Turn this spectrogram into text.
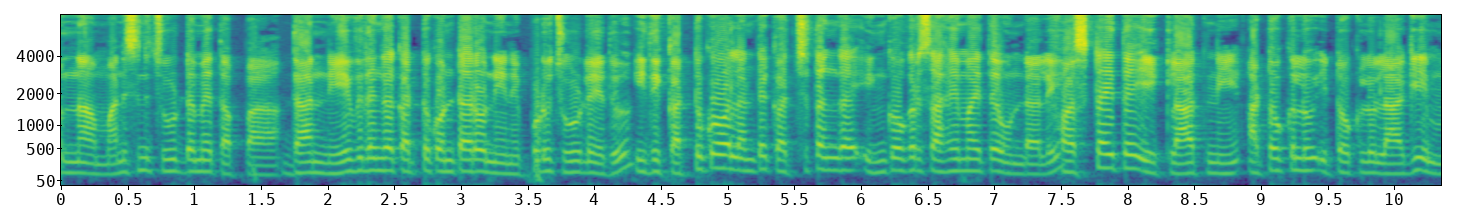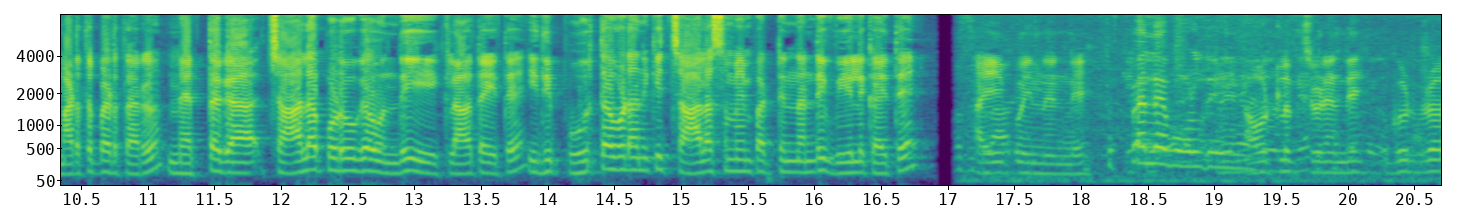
ఉన్న మనిషిని చూడడమే తప్ప దాన్ని ఏ విధంగా కట్టుకుంటారో నేను ఎప్పుడు చూడలేదు. ఇది కట్టుకోవాలంటే ఖచ్చితంగా ఇంకొకరి సహాయం అయితే ఉండాలి. ఫస్ట్ అయితే ఈ క్లాత్ని అటోకులు ఇటోకులు లాగి మడత పెడతారు. మెత్తగా చాలా పొడవుగా ఉంది ఈ క్లాత్ అయితే. ఇది పూర్తవడానికి చాలా సమయం పట్టిందండి వీళ్ళకైతే. అయిపోయిందండి. అవుట్లుక్ చూడండి. గుడ్ బ్రో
